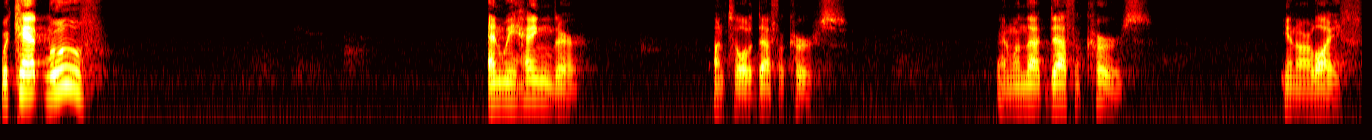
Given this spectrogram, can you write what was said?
We can't move. And we hang there until a death occurs. And when that death occurs in our life,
